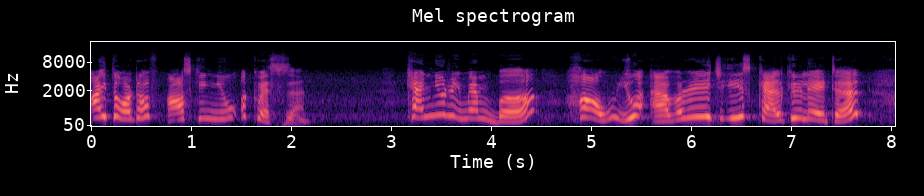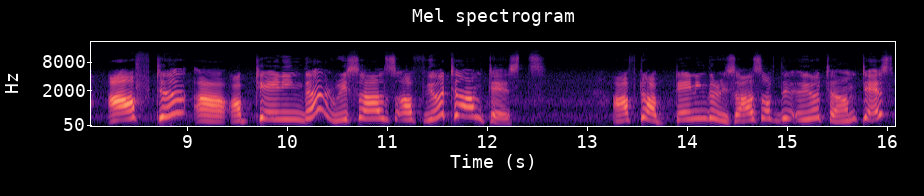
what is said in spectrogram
I thought of asking you a question. Can you remember how your average is calculated after uh, obtaining the results of your term tests? after obtaining the results of the, your term test,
